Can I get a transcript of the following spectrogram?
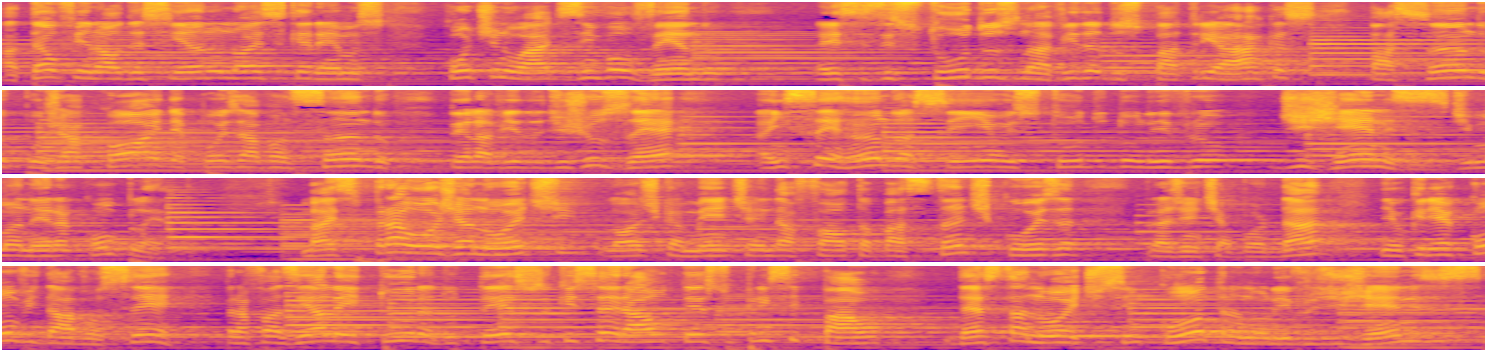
até o final desse ano nós queremos continuar desenvolvendo esses estudos na vida dos patriarcas, passando por Jacó e depois avançando pela vida de José, encerrando assim o estudo do livro de Gênesis de maneira completa. Mas para hoje à noite, logicamente, ainda falta bastante coisa para a gente abordar. Eu queria convidar você para fazer a leitura do texto que será o texto principal desta noite. Se encontra no livro de Gênesis,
